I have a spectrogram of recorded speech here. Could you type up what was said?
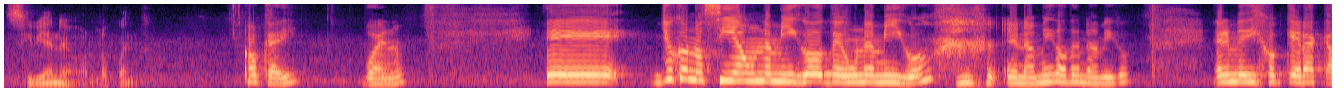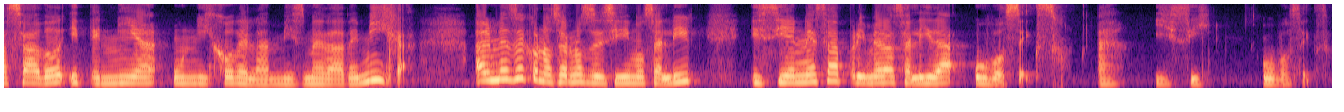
si viene o lo cuento. Ok, bueno. Eh, yo conocí a un amigo de un amigo, el amigo de un amigo. Él me dijo que era casado y tenía un hijo de la misma edad de mi hija. Al mes de conocernos decidimos salir y si en esa primera salida hubo sexo. Ah, y sí, hubo sexo.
